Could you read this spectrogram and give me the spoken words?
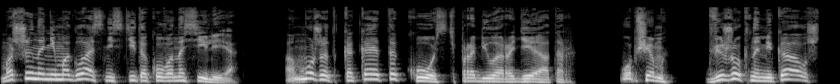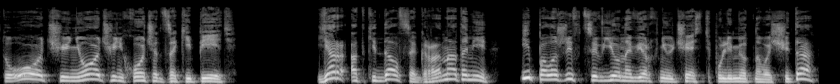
машина не могла снести такого насилия. А может, какая-то кость пробила радиатор. В общем, движок намекал, что очень-очень хочет закипеть. Яр откидался гранатами и, положив цевье на верхнюю часть пулеметного щита,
